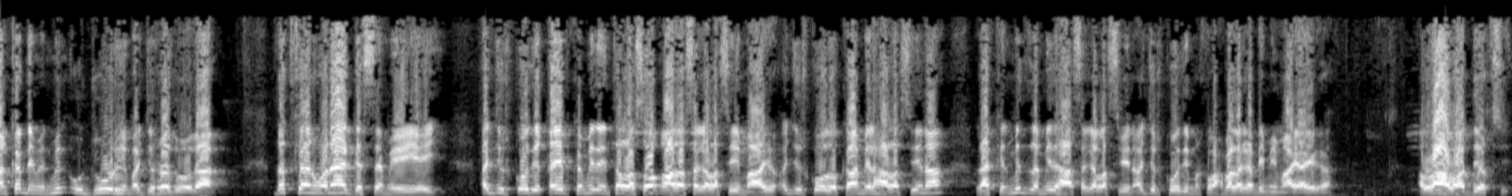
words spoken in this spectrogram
aan ka dhimin min ujuurihim ajiradooda dadkan wanaagga sameeyey ajirkoodii qeyb kamida inta la soo qaado asaga la sii maayo. Ajirkooda kaamilaha la siinaa laakiin mid lamidaha asaga la siina. Ajirkoodii marka waxba laga dhimi maayo ayaga. Allah waa deeqsi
